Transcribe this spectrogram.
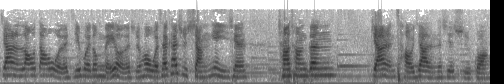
家人唠叨我的机会都没有的时候，我才开始想念以前常常跟家人吵架的那些时光。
